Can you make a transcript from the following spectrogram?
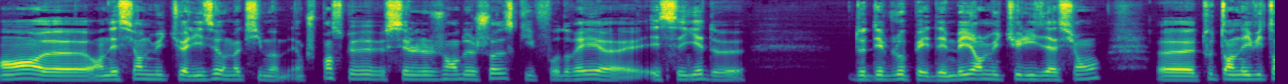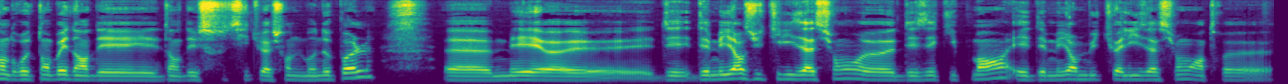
euh, en, essayant de mutualiser au maximum. Donc je pense que c'est le genre de choses qu'il faudrait euh, essayer de, développer, des meilleures mutualisations, euh, tout en évitant de retomber dans des, situations de monopole, mais des, meilleures utilisations des équipements et des meilleures mutualisations entre,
